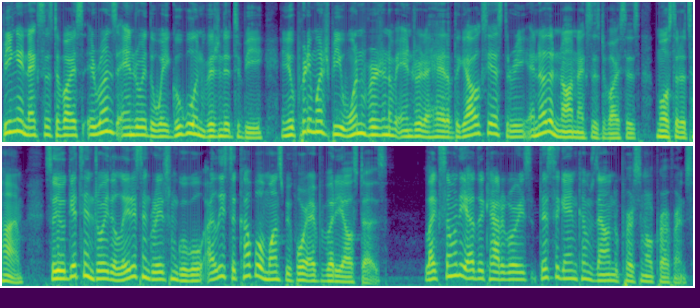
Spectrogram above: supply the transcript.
Being a Nexus device, it runs Android the way Google envisioned it to be, and you'll pretty much be one version of Android ahead of the Galaxy S3 and other non-Nexus devices most of the time. So you'll get to enjoy the latest and greatest from Google at least a couple of months before everybody else does. Like some of the other categories, this again comes down to personal preference.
